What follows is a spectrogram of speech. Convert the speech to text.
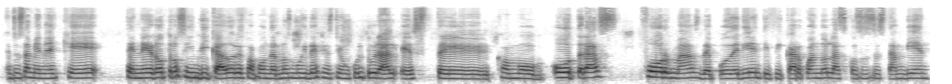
Entonces también hay que tener otros indicadores para ponernos muy de gestión cultural, este, como otras formas de poder identificar cuando las cosas están bien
